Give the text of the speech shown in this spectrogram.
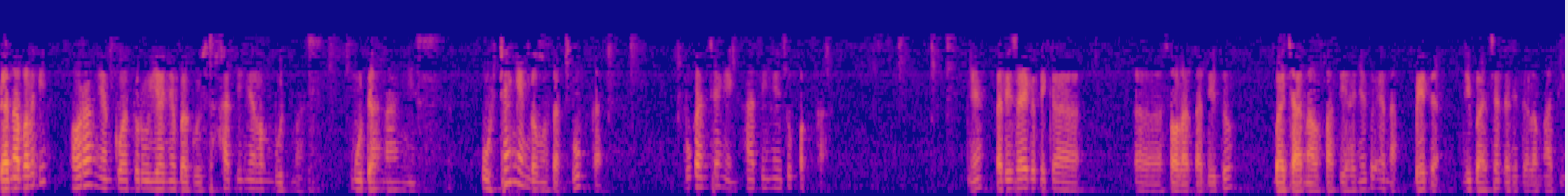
Dan apalagi? Orang yang kuat ruhiyahnya bagus, hatinya lembut, Mas. Mudah nangis. Uh, cengeng dong Ustaz. Bukan. Bukan cengeng, hatinya itu peka. Ya, tadi saya ketika uh, sholat tadi itu bacaan Al-Fatihahnya itu enak, beda, dibaca dari dalam hati.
